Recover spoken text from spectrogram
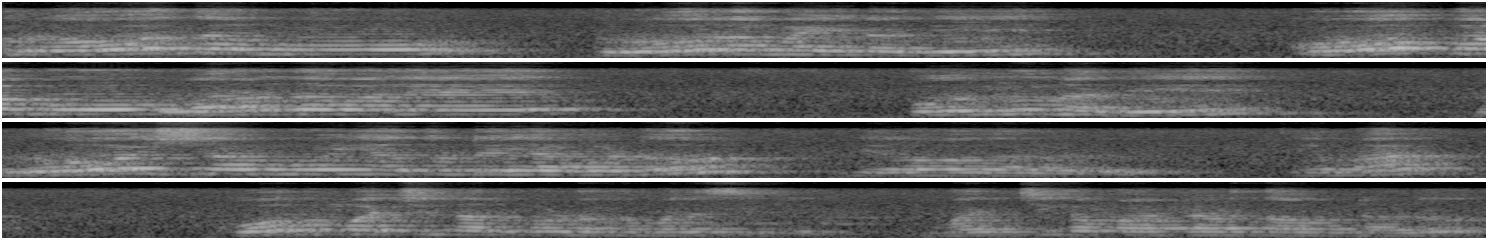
క్రోధము క్రూరమైనది కోపము వరద వలె పొర్లునది రోషము ఎదుట ఎవడు నిలవగలడు? ఏమా? కోపం వచ్చింది అనుకోండి ఒక మనిషికి. మంచిగా మాట్లాడుతూ ఉంటాడు.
